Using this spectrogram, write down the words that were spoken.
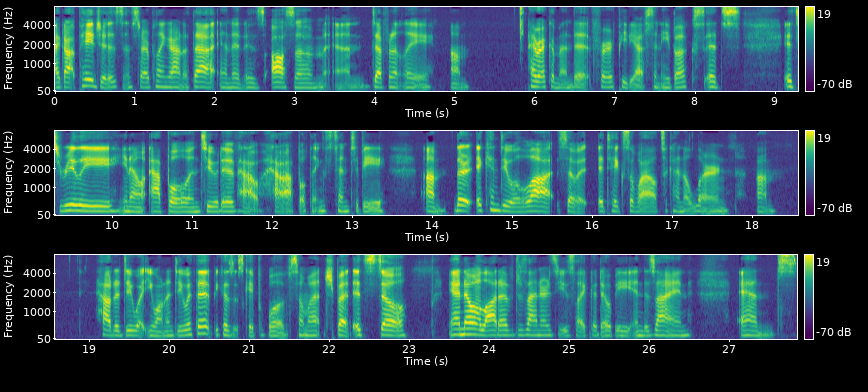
I got Pages and started playing around with that, and it is awesome and definitely um, I recommend it for PDFs and ebooks. It's it's really you know Apple intuitive how how Apple things tend to be um, there it can do a lot, so it, it takes a while to kind of learn um, how to do what you want to do with it because it's capable of so much. But it's still, I know a lot of designers use like Adobe InDesign, and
